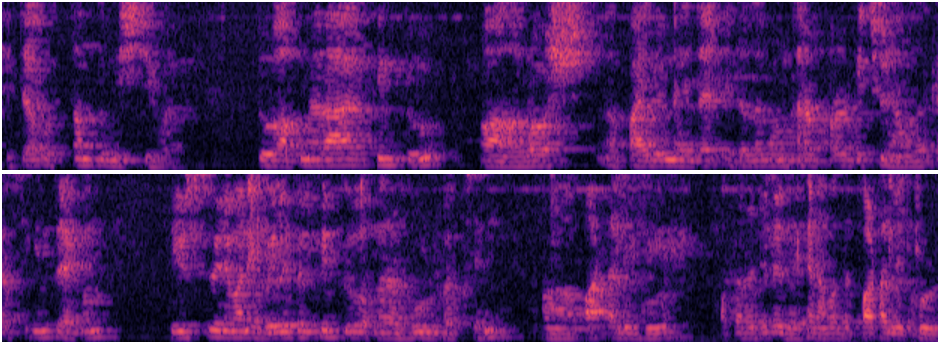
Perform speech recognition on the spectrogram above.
সেটা অত্যন্ত মিষ্টি হয়। তো আপনারা কিন্তু রস পাইলেন না, এটা এটা মন খারাপ করার কিছু নেই। আমাদের কাছে কিন্তু এখন হিউজ পরিমাণে অ্যাভেলেবেল কিন্তু আপনারা গুড় পাচ্ছেন পাটালি গুড়। আপনারা যদি দেখেন, আমাদের পাটালি গুড়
